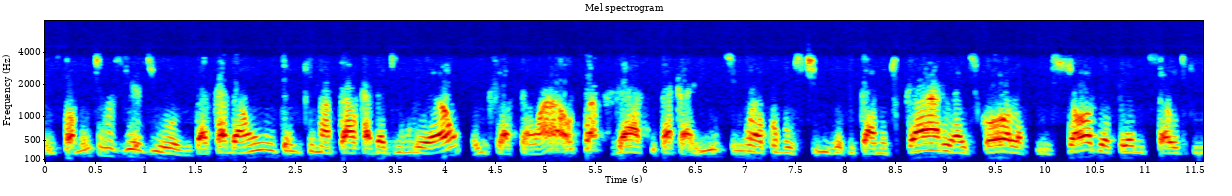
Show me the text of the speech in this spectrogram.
principalmente nos dias de hoje, tá? cada um tem que matar cada dia um leão, inflação alta, gás que está caríssimo, é o combustível que está muito caro, é a escola que sobe, é o plano de saúde que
